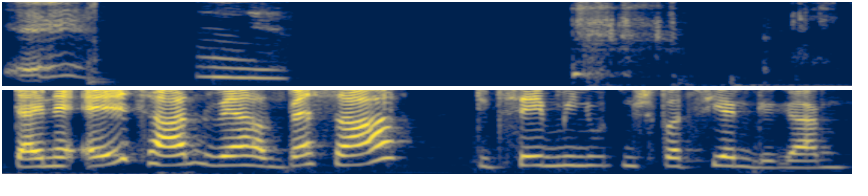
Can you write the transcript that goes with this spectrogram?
Deine Eltern wären besser die zehn Minuten spazieren gegangen.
